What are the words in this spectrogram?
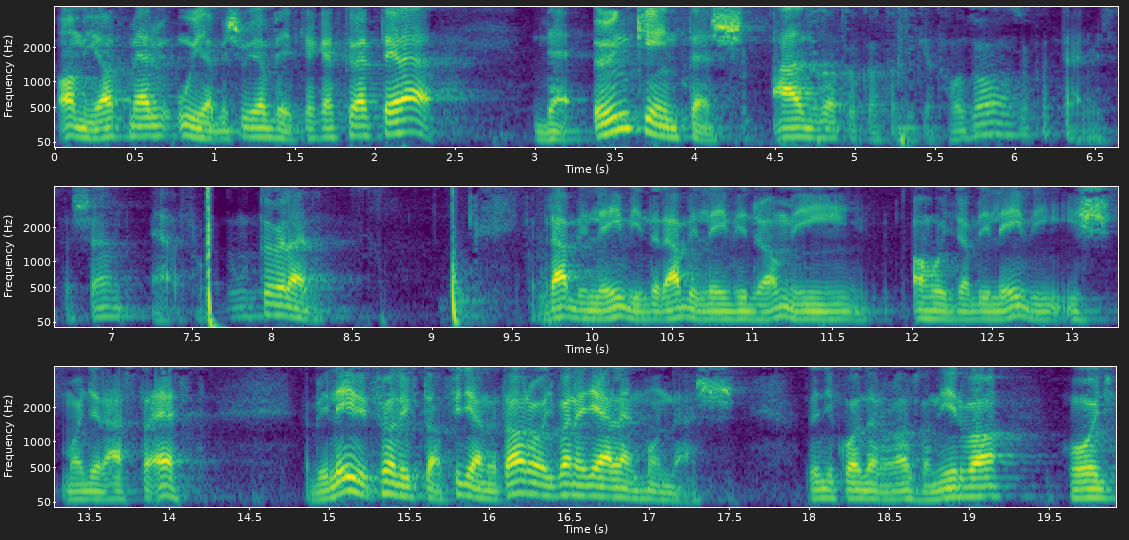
amiatt, mert újabb és újabb vétkeket követtél el. De önkéntes áldozatokat, amiket hozol, azokat természetesen elfogadunk tőled. Rabbi Lévi, de Rabbi Lévi Rami, ahogy Rabbi Lévi is magyarázta ezt. Rabbi Lévi fölhívta a figyelmet arra, hogy van egy ellentmondás. Az egyik oldalról az van írva, hogy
